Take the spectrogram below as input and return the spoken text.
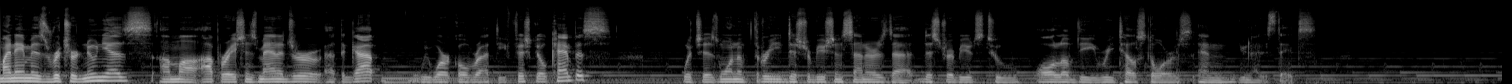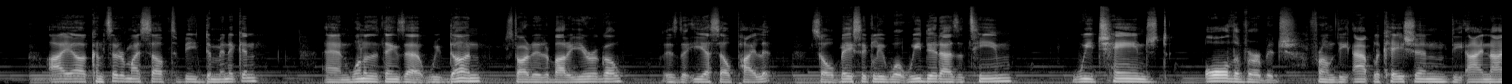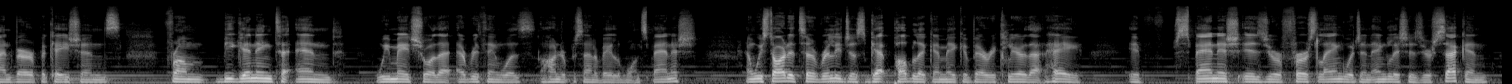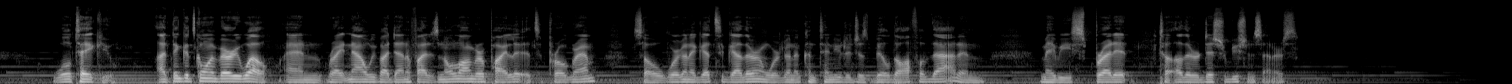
My name is Richard Nunez. I'm an operations manager at The Gap. We work over at the Fishkill campus, which is one of three distribution centers that distributes to all of the retail stores in the United States. I uh, consider myself to be Dominican, and one of the things that we've done, started about a year ago, is the ESL pilot. So basically, what we did as a team, we changed all the verbiage from the application, the I 9 verifications, from beginning to end. We made sure that everything was 100% available in Spanish. And we started to really just get public and make it very clear that, hey, if Spanish is your first language and English is your second, we'll take you. I think it's going very well. And right now we've identified it's no longer a pilot, it's a program. So we're gonna get together and we're gonna continue to just build off of that and maybe spread it to other distribution centers.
